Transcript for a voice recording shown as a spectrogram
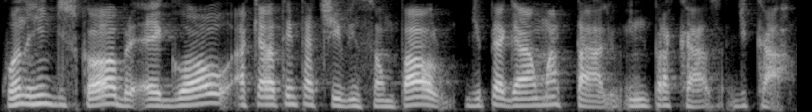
quando a gente descobre, é igual aquela tentativa em São Paulo de pegar um atalho indo para casa de carro.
